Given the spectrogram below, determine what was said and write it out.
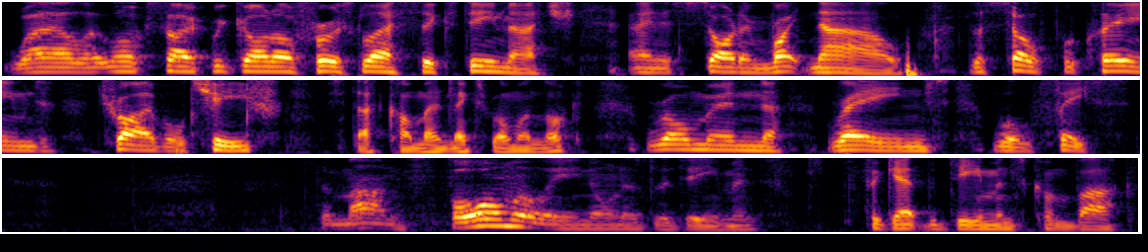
well, it looks like we got our first last 16 match, and it's starting right now. The self proclaimed tribal chief, that comment makes Roman look, Roman Reigns will face the man formerly known as the Demon. Forget the Demons come back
